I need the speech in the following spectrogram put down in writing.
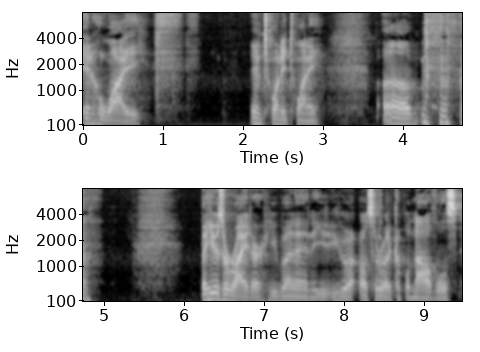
in Hawaii in 2020. Um, but he was a writer. He went in. He, he also wrote a couple novels.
